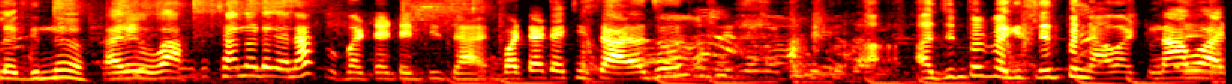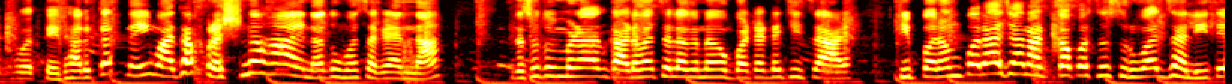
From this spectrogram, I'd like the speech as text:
लग्न. अरे वा. छान नाटक आहे ना? बटाट्याची चाळ बटाट्याची चाळ अजून? अजून पण बघितलेत पण नाव आठवत नाव आठवत नाहीत हरकत नाही. माझा प्रश्न हा आहे ना तुम्हा सगळ्यांना. जसं तुम्ही म्हणाल गाढवाचं लग्न बटाट्याची चाळ ही परंपरा ज्या नाटकापासून सुरुवात झाली ते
